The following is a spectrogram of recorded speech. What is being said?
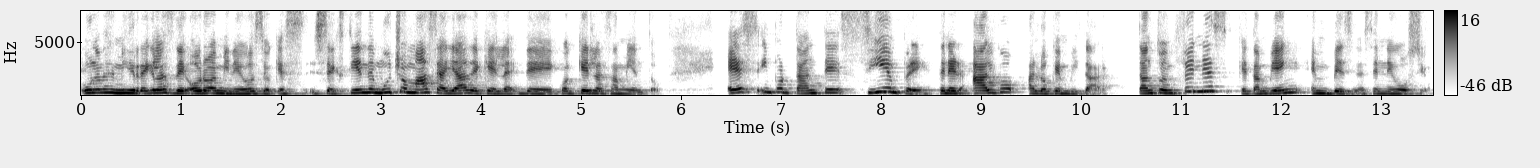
una de mis reglas de oro en mi negocio, que se extiende mucho más allá de, que, de cualquier lanzamiento. Es importante siempre tener algo a lo que invitar, tanto en fitness que también en business, en negocio.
